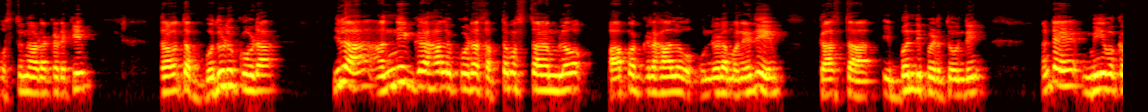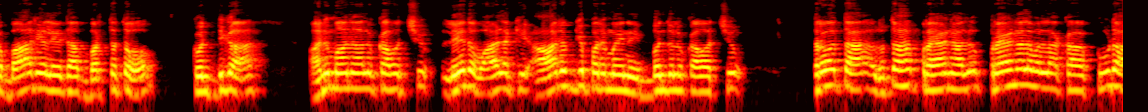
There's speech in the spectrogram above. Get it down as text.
వస్తున్నాడు అక్కడికి. తర్వాత బుధుడు కూడా. ఇలా అన్ని గ్రహాలు కూడా సప్తమ స్థానంలో పాపగ్రహాలు ఉండడం అనేది కాస్త ఇబ్బంది పెడుతుంది. అంటే మీ ఒక భార్య లేదా భర్తతో కొద్దిగా అనుమానాలు కావచ్చు లేదా వాళ్ళకి ఆరోగ్యపరమైన ఇబ్బందులు కావచ్చు. తర్వాత వృత ప్రయాణాలు ప్రయాణాల వల్ల కూడా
